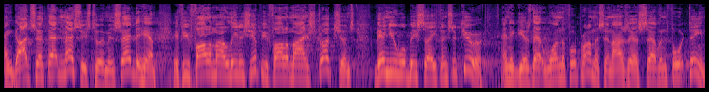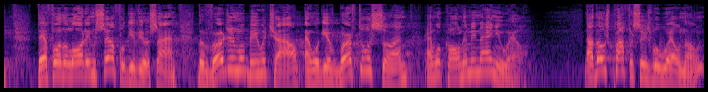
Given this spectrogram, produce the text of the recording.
And God sent that message to him and said to him, If you follow my leadership, you follow my instructions, then you will be safe and secure. And he gives that wonderful promise in Isaiah 7 14. Therefore, the Lord Himself will give you a sign. The virgin will be with child and will give birth to a son and will call him Emmanuel. Now, those prophecies were well known.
